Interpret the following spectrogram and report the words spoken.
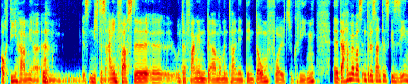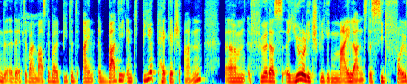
Auch die haben ja ähm, ist nicht das einfachste äh, Unterfangen, da momentan den, den Dome voll zu kriegen. Äh, da haben wir was Interessantes gesehen. Der, der FC Bayern Basketball bietet ein Buddy and Beer Package an ähm, für das Euroleague-Spiel gegen Mailand. Das sieht voll,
